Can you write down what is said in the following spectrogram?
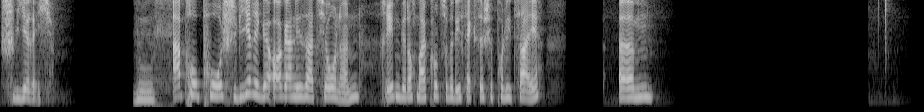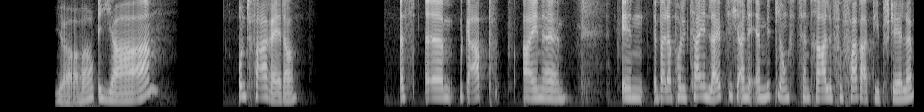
Schwierig. Hm, Apropos schwierige Organisationen, reden wir doch mal kurz über die sächsische Polizei. Ähm, Ja. Ja. Und Fahrräder. Es ähm, gab eine in, bei der Polizei in Leipzig eine Ermittlungszentrale für Fahrraddiebstähle.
